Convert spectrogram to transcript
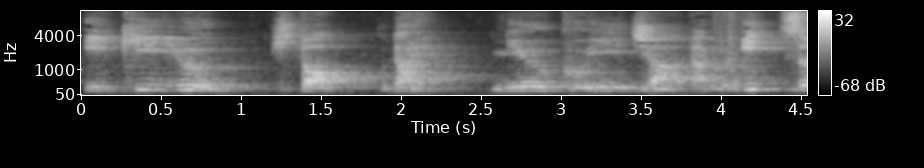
生きる人誰？ニュークリーチャーたるいつ？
